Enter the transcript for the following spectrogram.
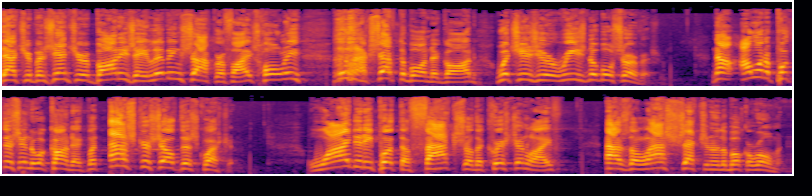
that you present your bodies a living sacrifice, holy, acceptable unto God, which is your reasonable service. Now, I want to put this into a context, but ask yourself this question Why did he put the facts of the Christian life as the last section of the book of Romans?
